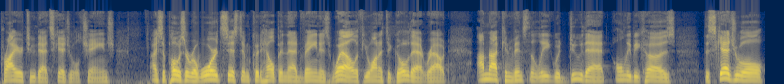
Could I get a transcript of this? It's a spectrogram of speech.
prior to that schedule change. I suppose a reward system could help in that vein as well if you wanted to go that route. I'm not convinced the league would do that only because the schedule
